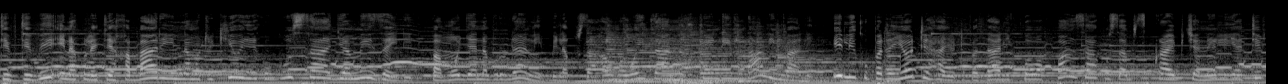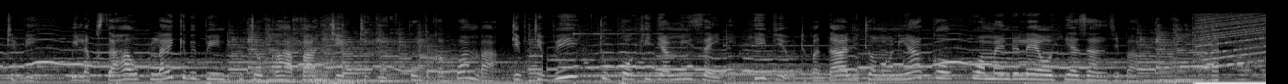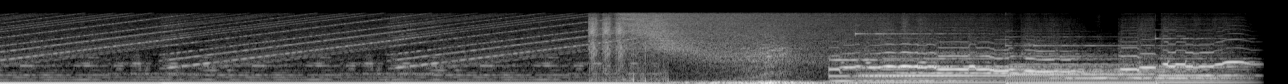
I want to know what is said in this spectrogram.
Tifu TV inakuletea habari na matukio yenye kugusa jamii zaidi, pamoja na burudani, bila kusahau mawaidha na vipindi mbalimbali. Ili kupata yote hayo, tafadhali kwa wa kwanza kusubscribe chaneli ya Tifu TV, bila kusahau kulike vipindi kutoka hapa Tifu TV. Kumbuka kwamba Tifu TV tupo kijamii zaidi, hivyo tafadhali toa maoni yako kwa maendeleo ya Zanzibar.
